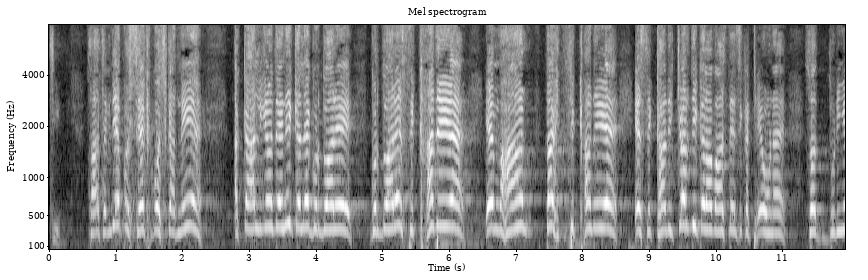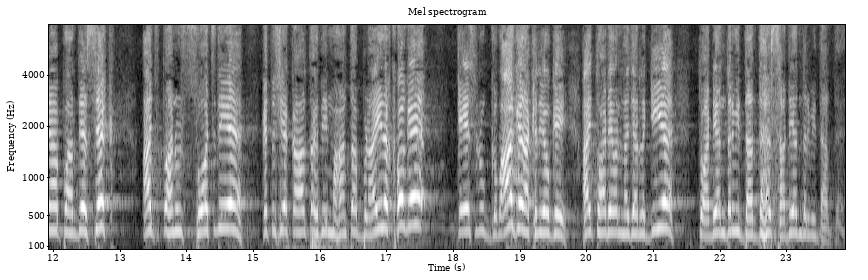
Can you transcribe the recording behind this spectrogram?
ਸੀ ਸਾਧ ਸੰਗਤ ਆਪਾਂ ਸਿੱਖ ਕੁਛ ਕਰਨੇ ਹੈ ਅਕਾਲੀਆਂ ਦੇ ਨਹੀਂ ਕੱਲੇ ਗੁਰਦੁਆਰੇ ਗੁਰਦੁਆਰੇ ਸਿੱਖਾਂ ਦੇ ਹੈ ਇਹ ਮਹਾਨ ਤਖਤ ਸਿੱਖਾਂ ਦੇ ਹੈ ਇਹ ਸਿੱਖਾਂ ਦੀ ਚੜ੍ਹਦੀ ਕਲਾ ਵਾਸਤੇ ਅਸੀਂ ਇਕੱਠੇ ਹੋਣਾ ਹੈ। ਸੋ ਦੁਨੀਆ ਭਰ ਦੇ ਸਿੱਖ ਅੱਜ ਤੁਹਾਨੂੰ ਸੋਚਦੇ ਹੈ ਕਿ ਤੁਸੀਂ ਅਕਾਲ ਤਖਤ ਦੀ ਮਹਾਨਤਾ ਬਣਾਈ ਰੱਖੋਗੇ, ਕਿ ਇਸ ਨੂੰ ਗਵਾ ਕੇ ਰੱਖ ਦਿਓਗੇ। ਅੱਜ ਤੁਹਾਡੇ ਵੱਲ ਨਜ਼ਰ ਲੱਗੀ ਹੈ। ਤੁਹਾਡੇ ਅੰਦਰ ਵੀ ਦਰਦ ਹੈ, ਸਾਡੇ ਅੰਦਰ ਵੀ ਦਰਦ ਹੈ।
